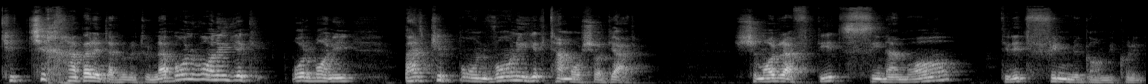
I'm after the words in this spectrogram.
که چه خبر درونتون. نه به عنوان یک قربانی بلکه به عنوان یک تماشاگر. شما رفتید سینما دارید فیلم نگاه می‌کنید.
